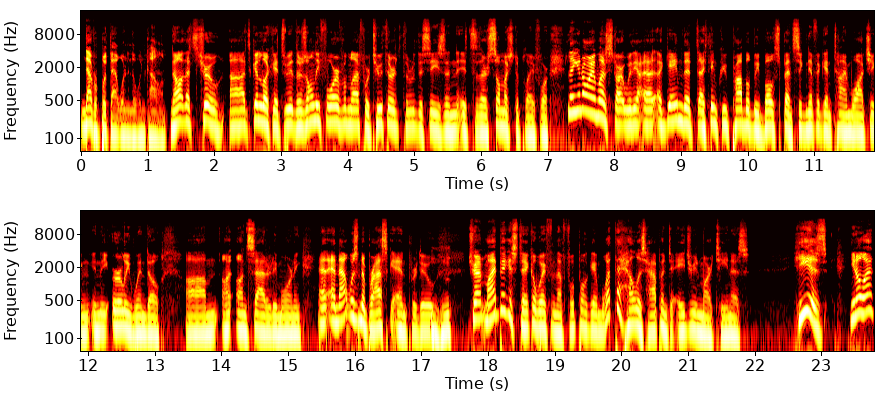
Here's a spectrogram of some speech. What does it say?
Never put that one in the win column. No, that's true. Uh, it's good. Look, it's there's only four of them left. We're two thirds through the season. It's there's so much to play for. Now, you know, I want to start with a, a, game that I think we probably both spent significant time watching in the early window um, on, on, Saturday morning, and and that was Nebraska and Purdue. Mm-hmm. Trent, my biggest takeaway from that football game: what the hell has happened to Adrian Martinez? He is, you know what?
